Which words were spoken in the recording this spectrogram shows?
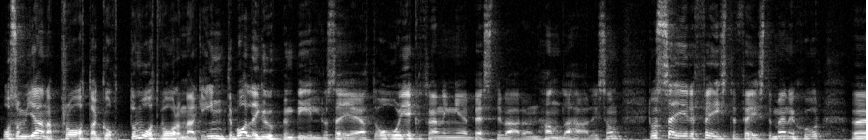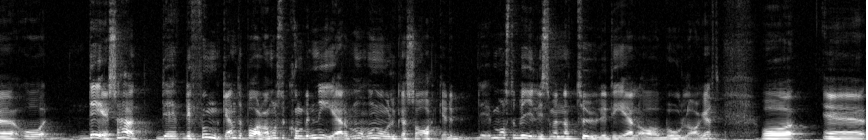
Och som gärna pratar gott om vårt varumärke. Inte bara lägga upp en bild och säga att Åh, ekoträning är bäst i världen, handla här. Liksom. De säger det face to face till människor. Eh, och det är så här, att det, det funkar inte bara. Man måste kombinera många olika saker. Det, det måste bli liksom en naturlig del av bolaget. Och eh,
